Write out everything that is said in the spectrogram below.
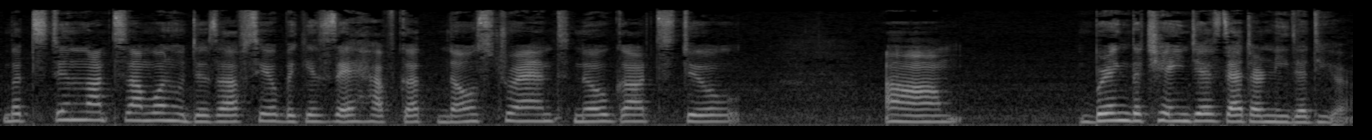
but still not someone who deserves you because they have got no strength, no guts to um, bring the changes that are needed here.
